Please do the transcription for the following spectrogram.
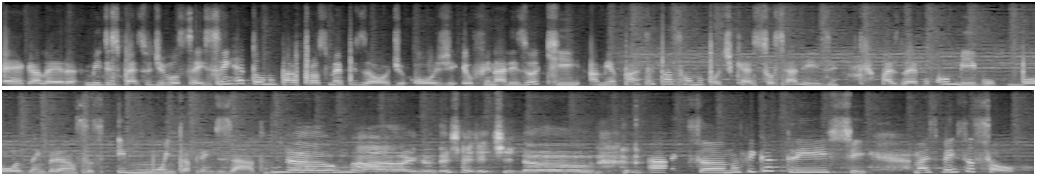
É, galera, me despeço de vocês sem retorno para o próximo episódio. Hoje eu finalizo aqui a minha participação no podcast Socialize, mas levo comigo boas lembranças e muito aprendizado. Não, mãe, não deixa a gente não. Ai, Sam, não fica triste. Mas pensa só,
